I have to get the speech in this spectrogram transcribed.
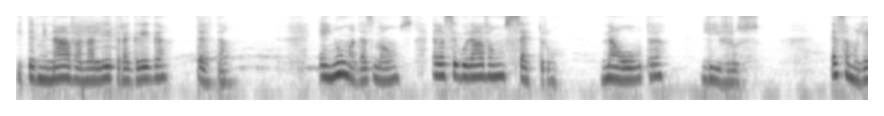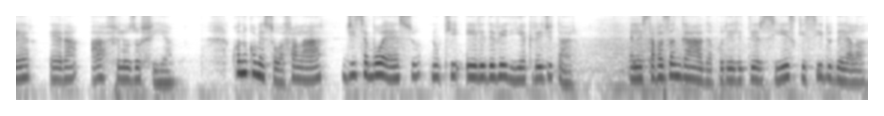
e terminava na letra grega teta. Em uma das mãos, ela segurava um cetro, na outra, livros. Essa mulher era a filosofia. Quando começou a falar, disse a Boécio no que ele deveria acreditar. Ela estava zangada por ele ter se esquecido dela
